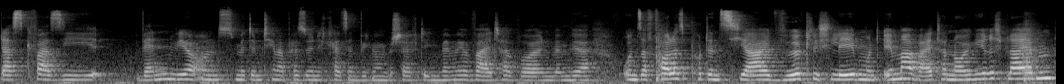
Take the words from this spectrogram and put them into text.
dass quasi, wenn wir uns mit dem Thema Persönlichkeitsentwicklung beschäftigen, wenn wir weiter wollen, wenn wir unser volles Potenzial wirklich leben und immer weiter neugierig bleiben,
